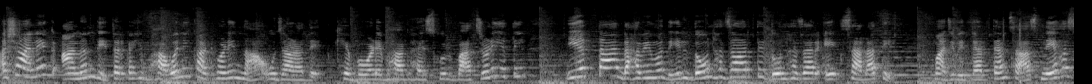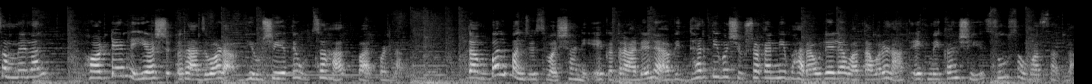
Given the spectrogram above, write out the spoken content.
अशा अनेक आनंदी तर काही भावनिक आठवणींना उजाळा देत. खेबवडे भाग हायस्कूल बाचणी येथील इयत्ता दहावी मधील दोन हजार ते दोन हजार एक सालातील माजी विद्यार्थ्यांचा स्नेह संमेलन. हॉटेल यश राजवाडा भिवशी येथे उत्साहात पार पडला. तब्बल पंचवीस वर्षांनी एकत्र आलेल्या विद्यार्थी व शिक्षकांनी भारावलेल्या वातावरणात एकमेकांशी सुसंवाद साधला.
